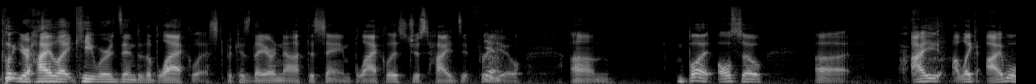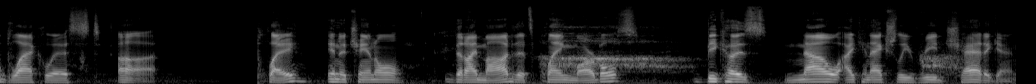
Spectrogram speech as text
put your highlight keywords into the blacklist because they are not the same. Blacklist just hides it for Yeah. you. Um, but also, uh, I like I will blacklist uh, play in a channel that I mod that's playing marbles because now I can actually read chat again.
